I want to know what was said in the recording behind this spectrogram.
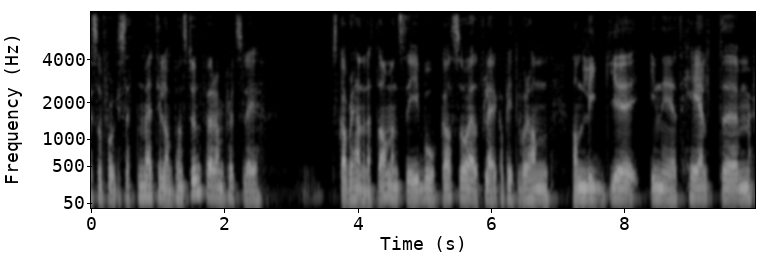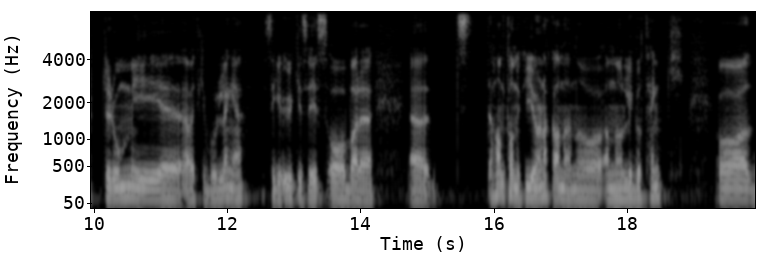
så får du ikke sett mer til ham på en stund, før han plutselig skal bli henretta. Mens i boka så er det flere kapitler hvor han, han ligger inne i et helt eh, mørkt rom i eh, jeg vet ikke hvor lenge, sikkert ukevis, og bare eh, Han kan jo ikke gjøre noe annet enn å, enn å ligge og tenke. Og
